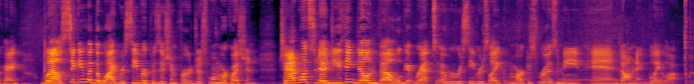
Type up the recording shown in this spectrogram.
Okay. Well, sticking with the wide receiver position for just one more question. Chad wants to know Do you think Dylan Bell will get reps over receivers like Marcus Rosemy and Dominick Blaylock?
